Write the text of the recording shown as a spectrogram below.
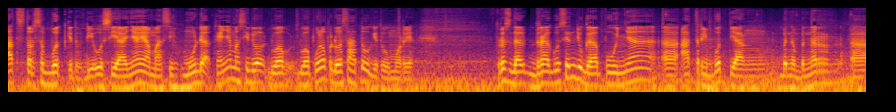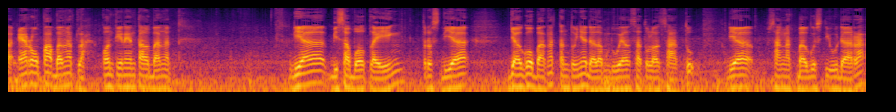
stats tersebut gitu di usianya yang masih muda, kayaknya masih 20 atau 21 gitu umurnya. Terus Dragusin juga punya uh, atribut yang bener-bener uh, Eropa banget lah, kontinental banget. Dia bisa ball playing, terus dia jago banget tentunya dalam duel satu lawan satu. Dia sangat bagus di udara,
